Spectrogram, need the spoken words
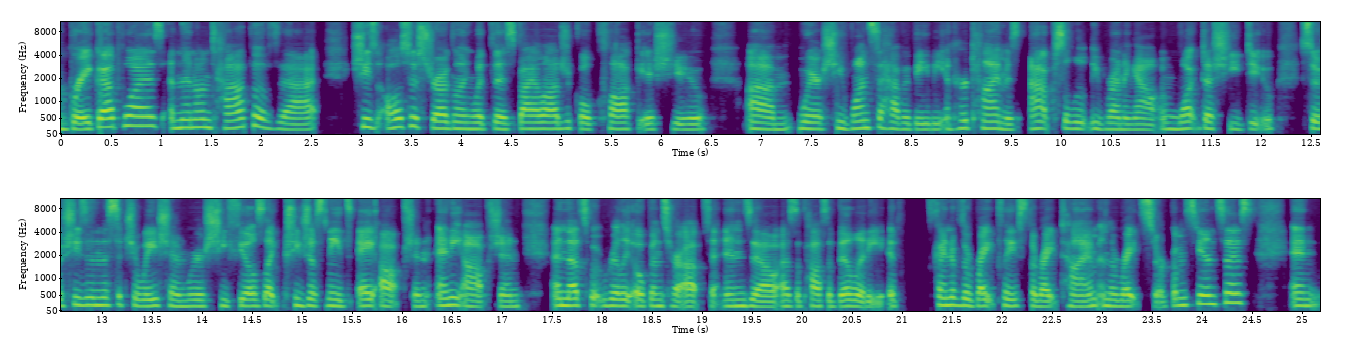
breakup was. And then on top of that, she's also struggling with this biological clock issue um, where she wants to have a baby and her time is absolutely running out. And what does she do? So she's in the situation where she feels like she just needs a option, any option. And that's what really opens her up to Enzo as a possibility. It's kind of the right place, the right time, and the right circumstances. And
